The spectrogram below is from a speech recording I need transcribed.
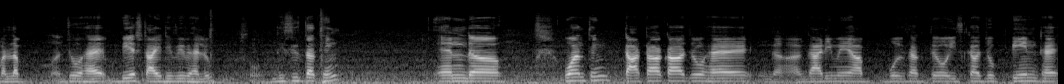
मतलब जो है best I D V value so this is the thing and one thing Tata का जो है गाड़ी में आप बोल सकते हो इसका जो पेंट है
